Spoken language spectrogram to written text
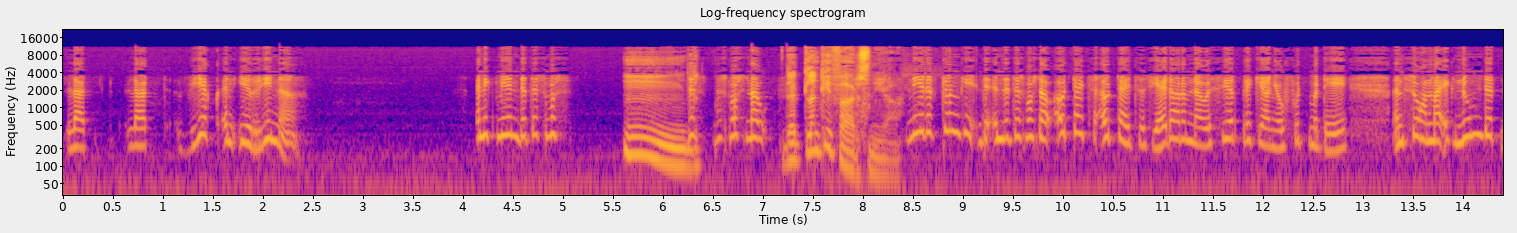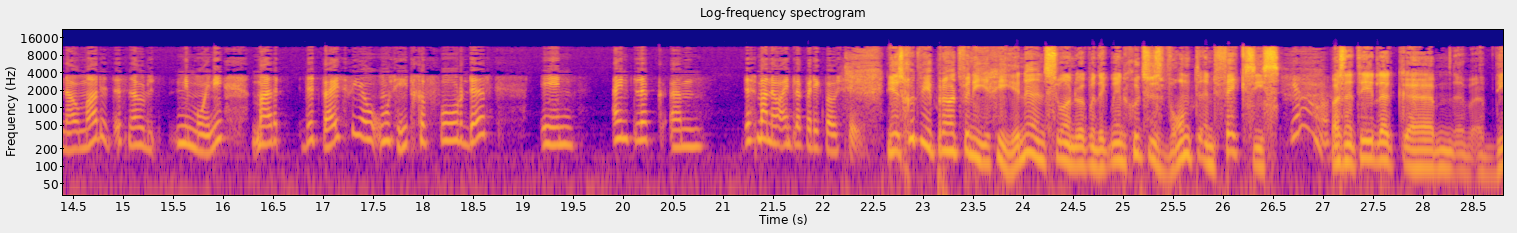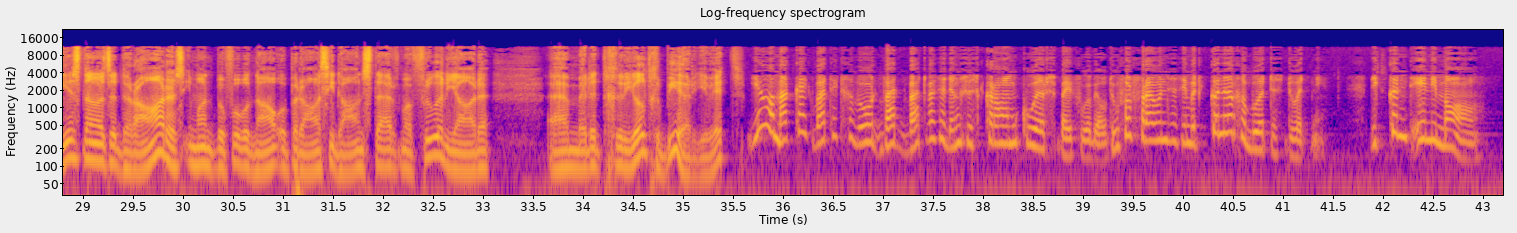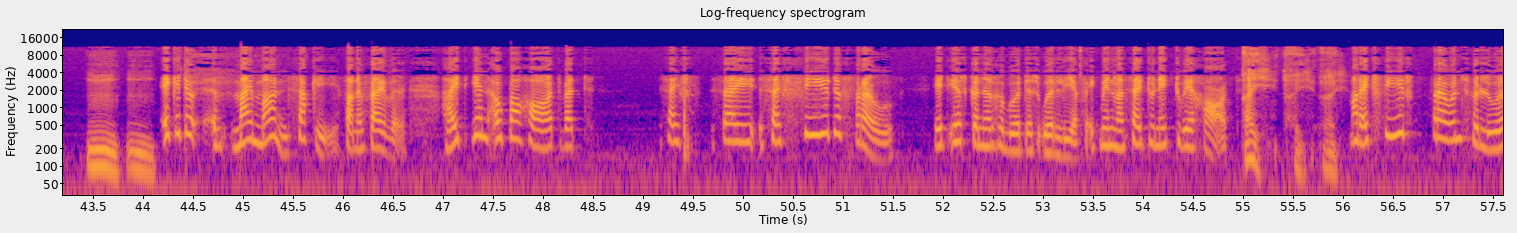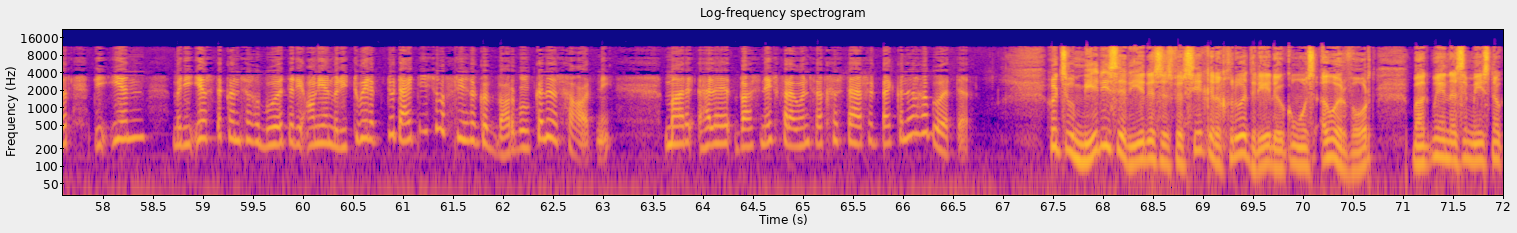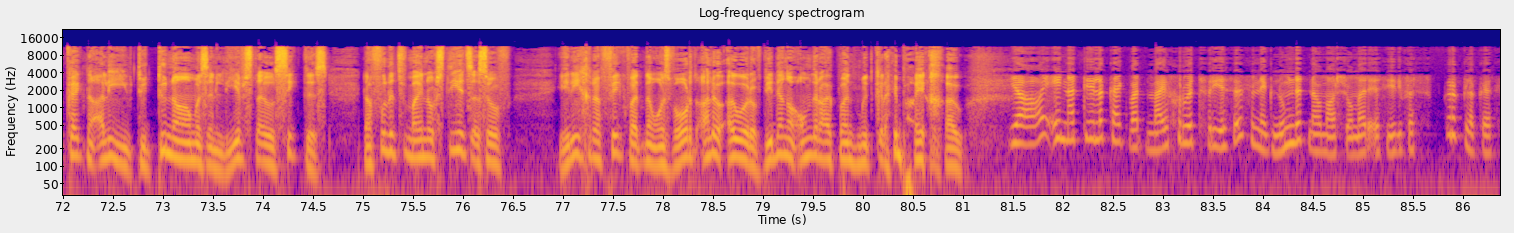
laat laat week in urine. En ek meen dit is mos Mm, dis dit, dis mos nou dit klink nie vars nie, ja. Nee, dit klink en dit is mos nou oudtyds oudtyds as jy daarom nou 'n seerplekkie aan jou voet moet hê en so aan, maar ek noem dit nou maar dit is nou nie mooi nie, maar dit wys vir jou ons het gevorder en eintlik ehm um, dis maar nou eintlik wat ek wou sê. Nee, is goed wie praat van die higiëne en so en ook want ek meen goed soos wondinfeksies. Ja. Was natuurlik ehm um, deesdae is dit raar as iemand byvoorbeeld na 'n operasie daarin sterf, maar vroeër jare ehm um, dit gereeld gebeur, jy weet. Ja, maar kyk wat het geword wat wat was 'n ding soos kraamkoors byvoorbeeld. Hoeveel vrouens is nie met kindergeboortes dood nie? Die kind en die ma. Mm. mm. Ek het eh, my man, Sakkie van 'n vywer. Hy het een oupa gehad wat sy sy sy vierde vrou het eers kindergeboortes oorleef. Ek meen want sy het toe net twee gehad. Ai, ai, ai. Maar hy het vier vrouens verloor, die een met die eerste kind se geboorte, die ander een met die tweede. Toe hy het nie so vreeslike warbel kinders gehad nie. Maar hulle was net vrouens wat gesterf het by kindergeboorte. Goed, so mediese redes is verseker 'n groot rede hoekom ons ouer word, maar ek meen as 'n mens nou kyk na al die toenames in leefstyl siektes, dan voel dit vir my nog steeds asof hierdie grafiek wat nou ons word al hoe ouer of die dinge omdraaipunt moet kry baie gou. Ja, en natuurlik kyk wat my groot vrees is en ek noem dit nou maar sommer is hierdie verskriklike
